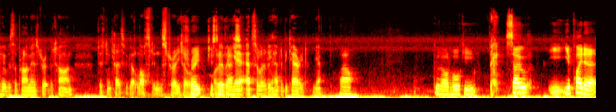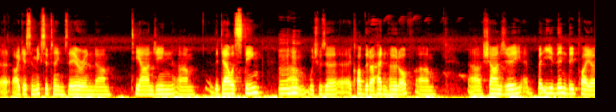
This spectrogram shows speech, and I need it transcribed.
who was the Prime Minister at the time, just in case we got lost in the street or Street, just in whatever. case. Yeah, absolutely, it had to be carried. Yeah. Wow. Good old Hawkeye. So you played a, I guess, a mix of teams there, and um, Tianjin, um, the Dallas Sting, hmm um, which was a, a club that I hadn't heard of, um, uh, Shaanxi. But you then did play a,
